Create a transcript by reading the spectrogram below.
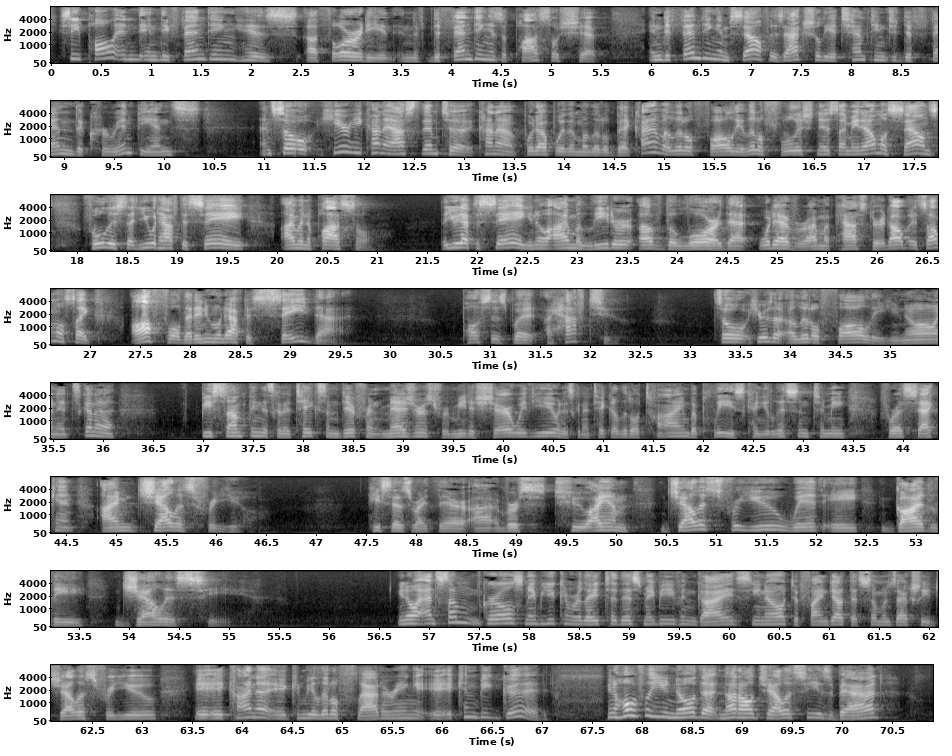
See, Paul, in, in defending his authority, in, in defending his apostleship, in defending himself, is actually attempting to defend the Corinthians. And so here he kind of asks them to kind of put up with him a little bit, kind of a little folly, a little foolishness. I mean, it almost sounds foolish that you would have to say, I'm an apostle. That you'd have to say, you know, I'm a leader of the Lord, that whatever, I'm a pastor. It's almost like awful that anyone would have to say that. Paul says, but I have to. So here's a, a little folly, you know, and it's going to be something that's going to take some different measures for me to share with you, and it's going to take a little time, but please, can you listen to me for a second? I'm jealous for you. He says right there, uh, verse 2 I am jealous for you with a godly jealousy. You know, and some girls, maybe you can relate to this, maybe even guys, you know, to find out that someone's actually jealous for you. It, it kind of, it can be a little flattering. It, it can be good. You know, hopefully you know that not all jealousy is bad.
